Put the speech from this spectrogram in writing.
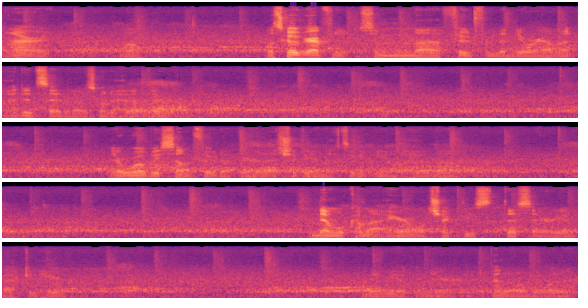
Alright. Well, let's go grab some uh, food from the derailment. I did say that I was going to head up there. There will be some food up there. That should be enough to get me all healed up. And then we'll come out here and we'll check these this area back in here maybe up in there, depending on the weather.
